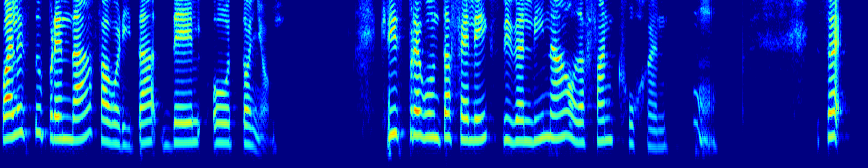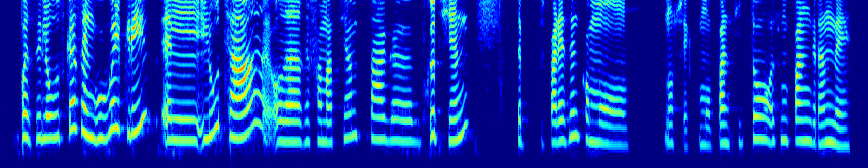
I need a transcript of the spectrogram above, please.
¿Cuál es tu prenda favorita del otoño? Chris pregunta, Félix, ¿Vivelina o de Pfannkuchen? Hmm. pues si lo buscas en Google, Chris, el lucha o la Reformationstag Brötchen se parecen como, no sé, como pancito, es un pan grande.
